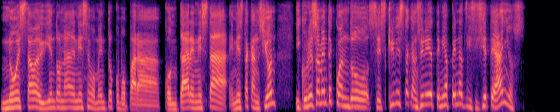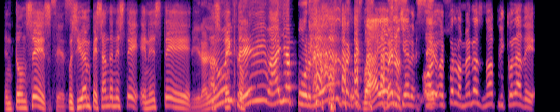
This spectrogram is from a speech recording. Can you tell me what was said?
no estaba viviendo nada en ese momento como para contar en esta, en esta canción. Y curiosamente, cuando se escribe esta canción, ella tenía apenas 17 años. Entonces, pues iba empezando en este, en este Míralo, aspecto. Freddy, vaya por Dios. Que está... vaya, bueno, teacher, se... hoy, hoy, por lo menos no aplicó la de,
